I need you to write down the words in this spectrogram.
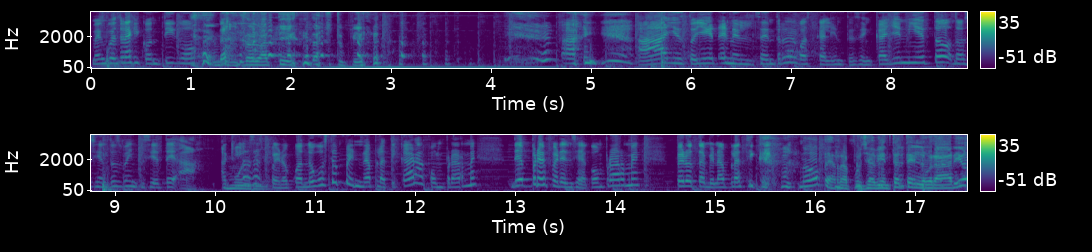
Me encuentro aquí contigo. Solo atienda, estúpida. Ay, ay, estoy en el centro de Aguascalientes, en calle Nieto 227A. Aquí los espero. Cuando gusten venir a platicar, a comprarme, de preferencia a comprarme, pero también a platicar. No, perra, pues ya aviéntate el horario.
